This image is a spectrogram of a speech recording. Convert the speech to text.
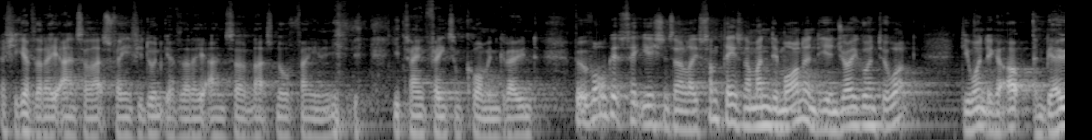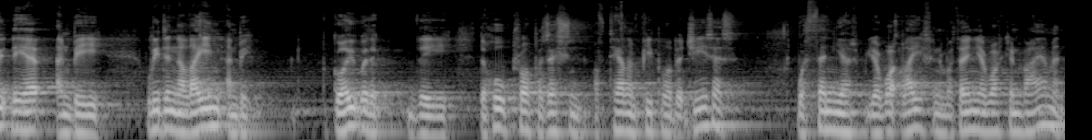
if you give the right answer, that's fine. If you don't give the right answer, that's no fine. you try and find some common ground. But we've all got situations in our life. Sometimes on a Monday morning, do you enjoy going to work? Do you want to get up and be out there and be leading the line and be go out with the, the, the whole proposition of telling people about Jesus within your, your work life and within your work environment?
